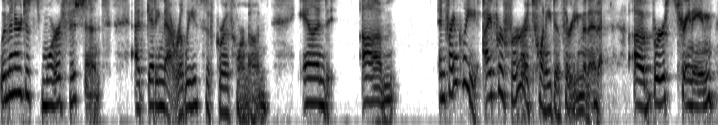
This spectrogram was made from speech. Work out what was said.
Women are just more efficient at getting that release of growth hormone. And, um, and frankly, I prefer a 20 to 30 minute uh, burst training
